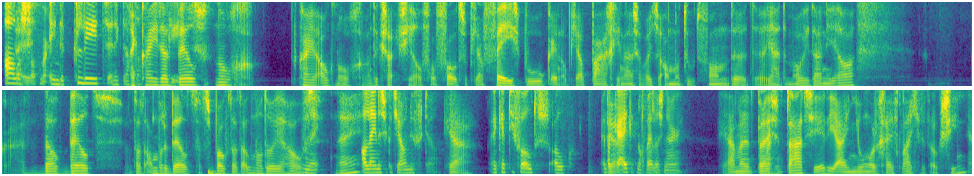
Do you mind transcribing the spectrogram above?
alles zat maar in de klit. En ik dacht, En kan je dat kind. beeld nog, kan je ook nog, want ik, zag, ik zie heel veel foto's op jouw Facebook en op jouw pagina's en wat je allemaal doet van de, de, ja, de mooie Danielle. Welk beeld, want dat andere beeld, dat spookt dat ook nog door je hoofd? Nee. Nee? Alleen als ik het jou nu vertel. Ja. Ik heb die foto's ook. En daar Ja. kijk ik nog wel eens naar. Ja, maar een presentatie die je aan jongeren geeft, laat je dat ook zien. Ja.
